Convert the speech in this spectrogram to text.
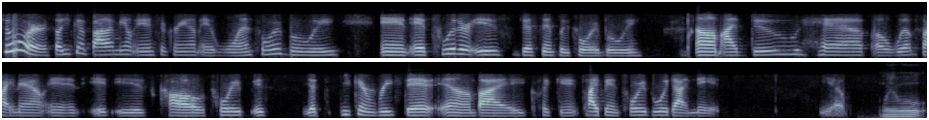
Sure. So you can follow me on Instagram at one Tori Bowie and at Twitter is just simply Tori Bowie. Um, I do have a website now, and it is called Tori. It's you can reach that um, by clicking type in ToriBowie.net. Yep. We will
